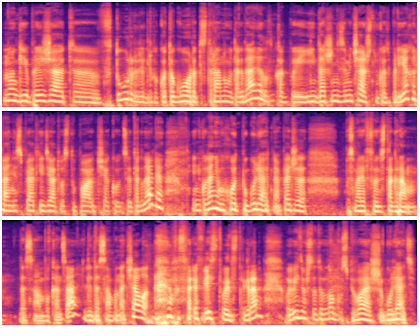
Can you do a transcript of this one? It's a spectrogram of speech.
многие приезжают э, в тур или в какой-то город, страну и так далее, как бы и даже не замечают, что они куда-то приехали, они спят, едят, выступают, чекаются и так далее, и никуда не выходят погулять. Но опять же, посмотрев твой Инстаграм до самого конца или до самого начала, посмотрев весь твой Инстаграм, мы видим, что ты много успеваешь гулять.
